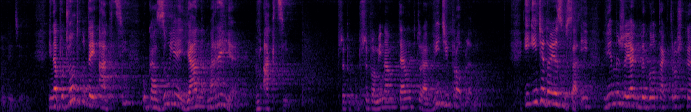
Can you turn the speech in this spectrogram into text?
powiedzieli. I na początku tej akcji ukazuje Jan Maryję w akcji. Przy, przypominam tę, która widzi problem. I idzie do Jezusa i wiemy, że jakby go tak troszkę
